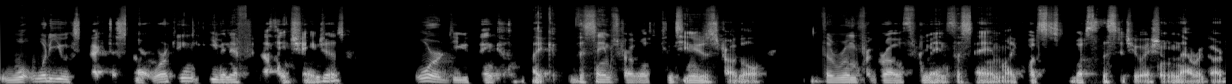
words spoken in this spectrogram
what, what do you expect to start working, even if nothing changes? Or do you think like the same struggles continue to struggle? The room for growth remains the same. Like what's what's the situation in that regard?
